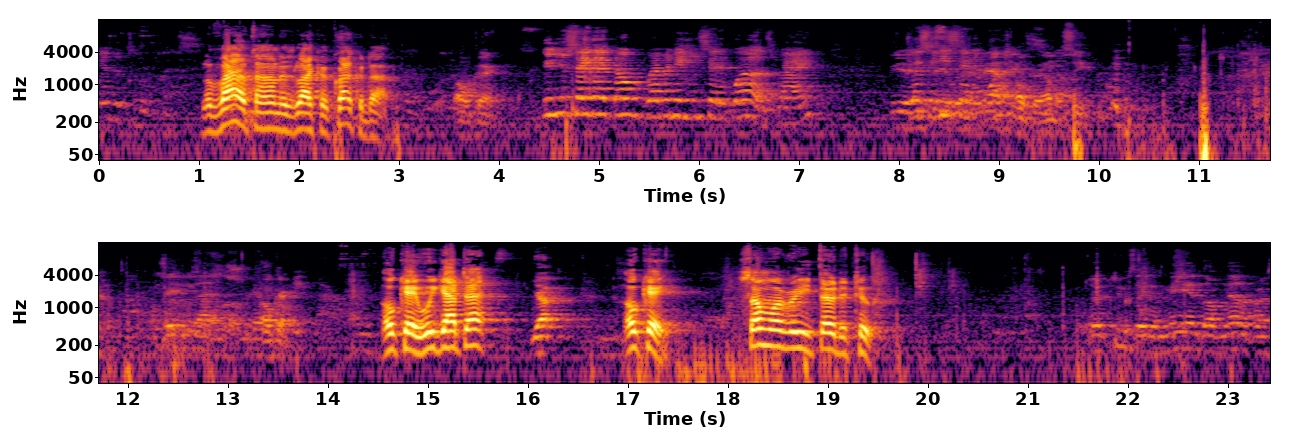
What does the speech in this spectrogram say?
give it to us. Leviathan is like a crocodile. Okay. Didn't you say that though, Reverend? You said it was, right? Just he said it was. Okay, I'm gonna see. Okay. Okay, we got that? Yep. Okay. Someone read 32. The two say the men of Nineveh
